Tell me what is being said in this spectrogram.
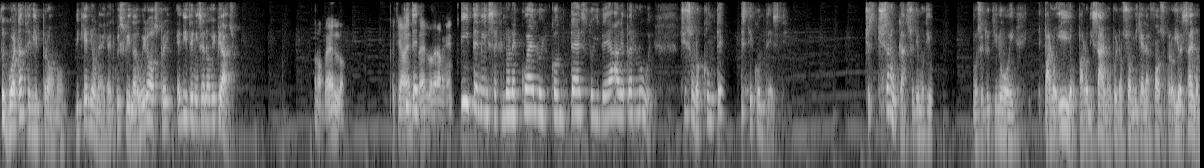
Voi guardatevi il promo di Kenny Omega in cui sfida Will Osprey e ditemi se non vi piace. No, bello. Effettivamente Dite- bello, veramente. Ditemi se non è quello il contesto ideale per lui. Ci sono contesti e contesti. Ci, ci sarà un cazzo di motivo se tutti noi, parlo io, parlo di Simon, poi non so Michele Alfonso, però io e Simon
